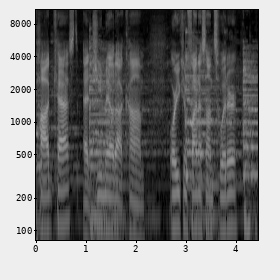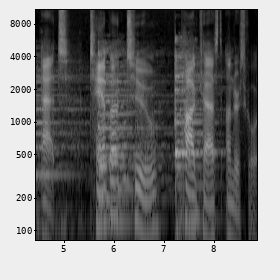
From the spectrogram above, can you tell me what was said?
podcast at gmail.com. Or you can find us on Twitter at Tampa 2 podcast underscore.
